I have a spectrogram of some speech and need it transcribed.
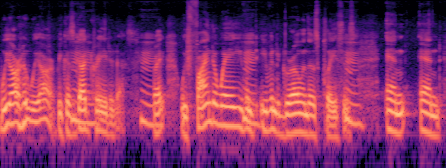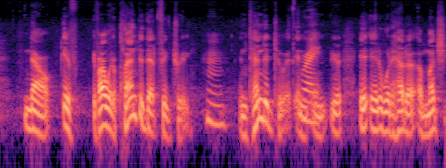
we are who we are because God created us, right? We find a way even Hmm. even to grow in those places. And and now, if if I would have planted that fig tree, intended to it, and, Hmm. Right. and it, it would have had a, a much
